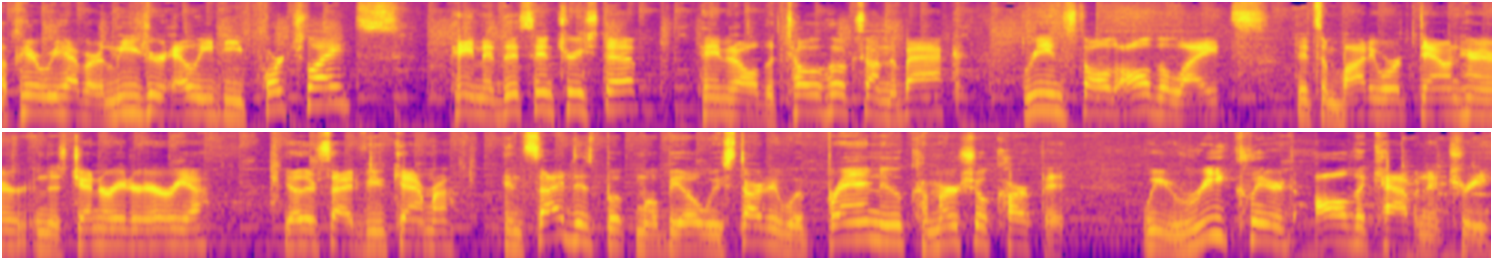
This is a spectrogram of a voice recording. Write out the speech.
Up here we have our Leisure LED porch lights. Painted this entry step, painted all the tow hooks on the back, reinstalled all the lights, did some body work down here in this generator area. The other side view camera. Inside this bookmobile, we started with brand new commercial carpet. We re-cleared all the cabinetry.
